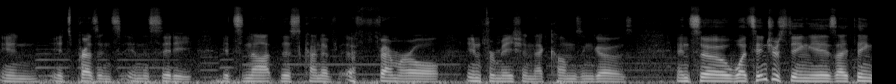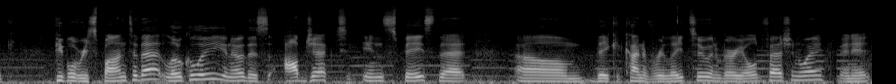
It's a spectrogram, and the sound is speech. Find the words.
in its presence in the city. It's not this kind of ephemeral information that comes and goes. And so what's interesting is I think people respond to that locally, you know, this object in space that um, they could kind of relate to in a very old-fashioned way. And it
